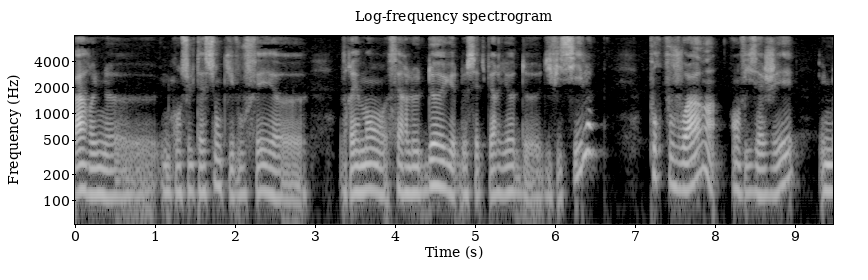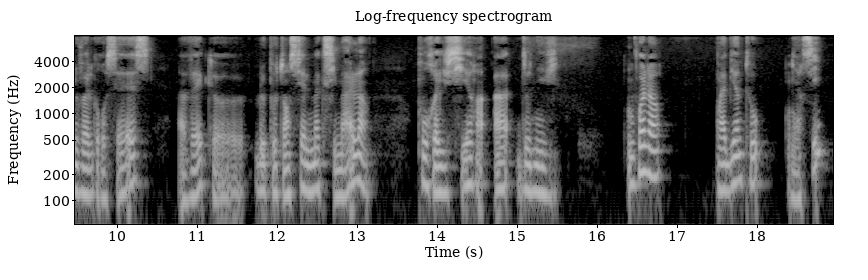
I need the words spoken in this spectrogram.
par une, une consultation qui vous fait vraiment faire le deuil de cette période difficile pour pouvoir envisager une nouvelle grossesse, avec euh, le potentiel maximal pour réussir à donner vie. Voilà, à bientôt. Merci.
